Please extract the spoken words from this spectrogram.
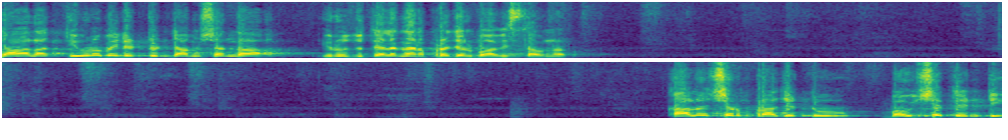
చాలా తీవ్రమైనటువంటి అంశంగా ఈరోజు తెలంగాణ ప్రజలు భావిస్తూ ఉన్నారు. కాళేశ్వరం ప్రాజెక్టు భవిష్యత్ ఏంటి?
